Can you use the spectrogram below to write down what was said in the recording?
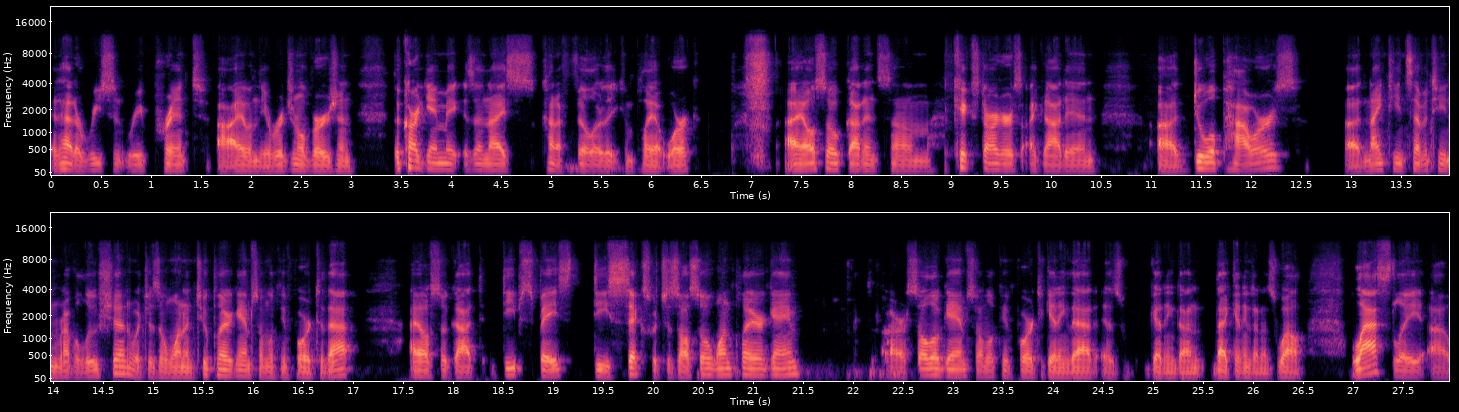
It had a recent reprint. Uh, I own the original version. The card game is a nice kind of filler that you can play at work. I also got in some Kickstarters. I got in uh, Dual Powers, uh, 1917 Revolution, which is a one and two player game. So I'm looking forward to that. I also got Deep Space D6, which is also a one player game, our solo game. So I'm looking forward to getting that as getting done, that getting done as well. Lastly, uh,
